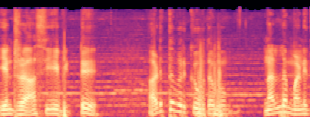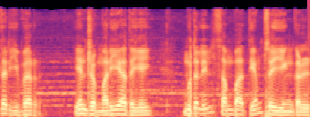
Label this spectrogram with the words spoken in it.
என்ற ஆசையை விட்டு அடுத்தவருக்கு உதவும் நல்ல மனிதர் இவர் என்ற மரியாதையை முதலில் சம்பாத்தியம் செய்யுங்கள்.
